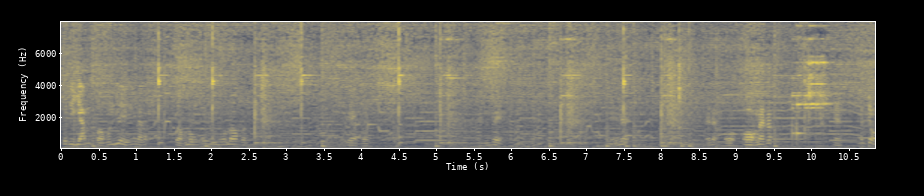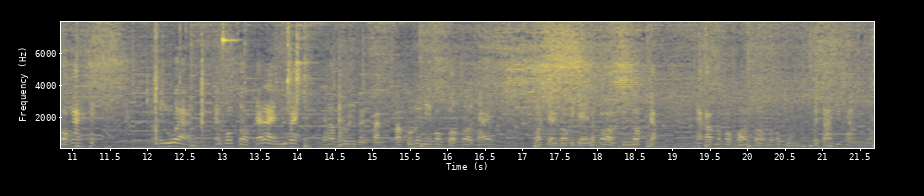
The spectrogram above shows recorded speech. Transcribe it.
ก็จะย้ำต่อไปเรื่อยๆนี่แหละครับตอกลงให้มันลอกก่อนแยกก่อนเรื่อยๆเรื่อยนั่นแหละออกออกแล้วครับนะมันจะออกง่ายไม่รู้ว่าใช้ของตอกใช้ได้หรือไม่นะครับ ก็เลยแบ่งปันบางคนไม่มีของตอกก็ใช้หัวแจกดอกใหญ่ๆแล้วก็ซิงล็อกจับนะครับ แล้วก็ค้อนตอกแล้วก็หมุนไปตามที่ทางเรา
